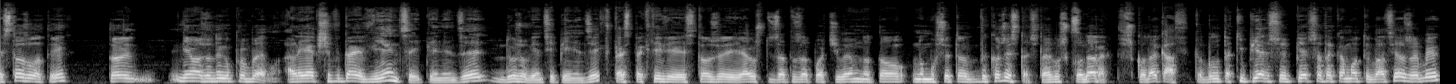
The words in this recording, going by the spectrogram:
e, 100 zł, to nie ma żadnego problemu. Ale jak się wydaje więcej pieniędzy, dużo więcej pieniędzy, w perspektywie jest to, że ja już za to zapłaciłem, no to no muszę to wykorzystać, tak? Bo Szkoda, Super. szkoda kasy. To był taki pierwszy, pierwsza taka motywacja, żeby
